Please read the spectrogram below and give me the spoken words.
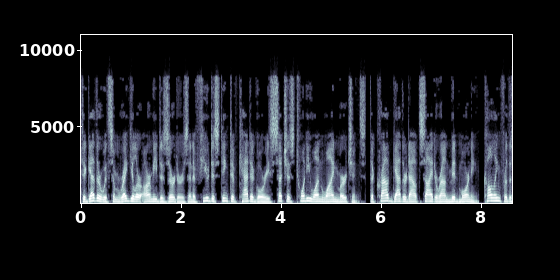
together with some regular army deserters and a few distinctive categories such as 21 wine merchants. The crowd gathered outside around mid morning, calling for the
